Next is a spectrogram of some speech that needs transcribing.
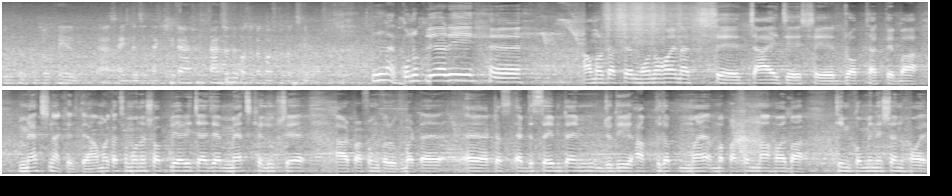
বিপক্ষে সাইড বেঁচে থাকে সেটা আসলে তার জন্য কতটা কষ্ট হচ্ছে? না কোনো প্লেয়ারই আমার কাছে মনে হয় না সে চায় যে সে ড্রপ থাকতে বা ম্যাচ না খেলতে। আমার কাছে মনে হয় সব প্লেয়ারই চায় যে ম্যাচ খেলুক সে আর পারফর্ম করুক। বাট একটা অ্যাট দ্য সেম টাইম যদি আপ টু দ্য পারফর্ম না হয় বা টিম কম্বিনেশন হয়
